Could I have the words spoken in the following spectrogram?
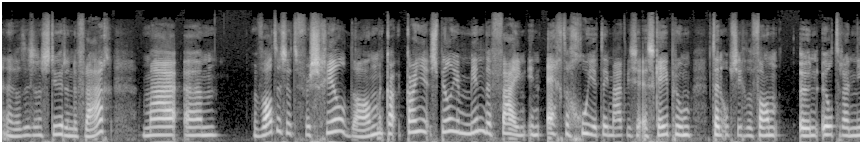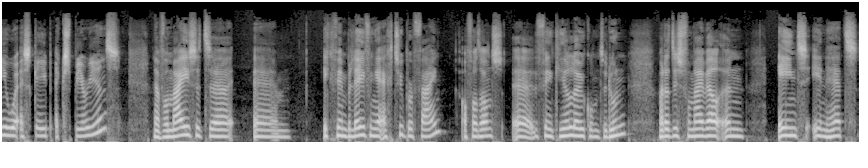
nou, dat is een sturende vraag, maar um, wat is het verschil dan? Kan, je, speel je minder fijn in echt een goede thematische escape room ten opzichte van een ultra nieuwe escape experience? Nou, voor mij is het, uh, um, ik vind belevingen echt super fijn. Of althans, uh, vind ik heel leuk om te doen. Maar dat is voor mij wel een eens in het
